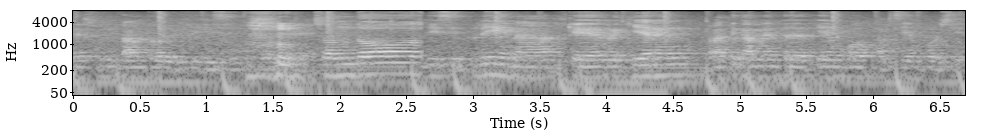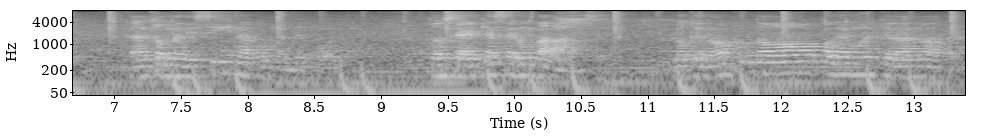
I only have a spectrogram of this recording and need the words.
es un tanto difícil porque son dos disciplinas que requieren prácticamente de tiempo al 100%, tanto medicina como el deporte. Entonces hay que hacer un balance. Lo que no, no podemos es quedarnos atrás.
